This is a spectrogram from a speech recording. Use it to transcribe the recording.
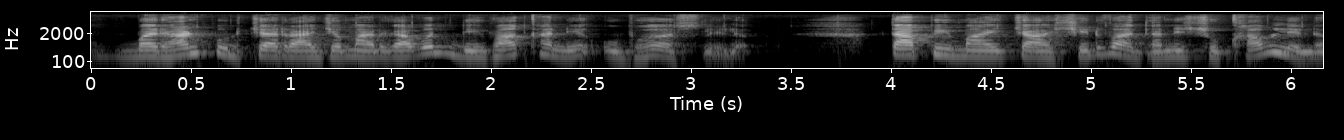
बऱ्हाणपूरच्या राजमार्गावर दिवाखाने उभं असलेलं. तापी मायच्या आशीर्वादाने सुखावलेलं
